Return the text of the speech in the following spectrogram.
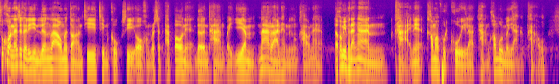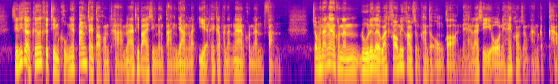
ทุกคนน่าจะเคยได้ยินเรื่องเล่าเมื่อตอนที่ทิมคุกซีอของบริษัท Apple เนี่ยเดินทางไปเยี่ยมหน้าร้านแห่งหนึ่งของเขานะฮะแล้วก็มีพนักงานขายเนี่ยเข้ามาพูดคุยและถามข้อมูลบางอย่างกับเขา สิ่งที่เกิดขึ้นก็คือทีมคุกเนี่ยตั้งใจตอบคาถามและอธิบายสิ่งต่างๆ อย่างละเอียดให้กับพนักงานคนนั้นฟังจนพนักงานคนนั้นรู้ได้เลยว่าเขามีความสำคัญต่อองค์กรนะฮะและ CEO เนี่ยให้ความสำคัญกับเขา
